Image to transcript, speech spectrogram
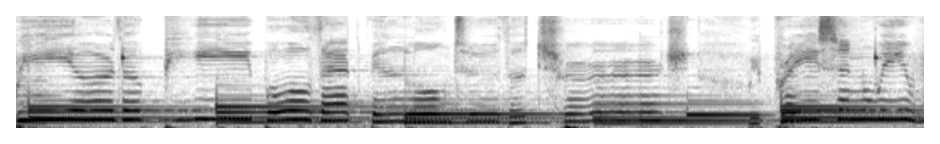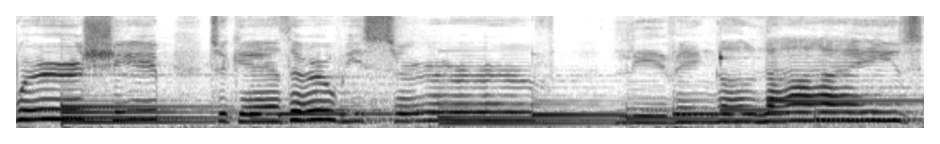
We are the people that belong to the church. We praise and we worship, together we serve, living our lives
